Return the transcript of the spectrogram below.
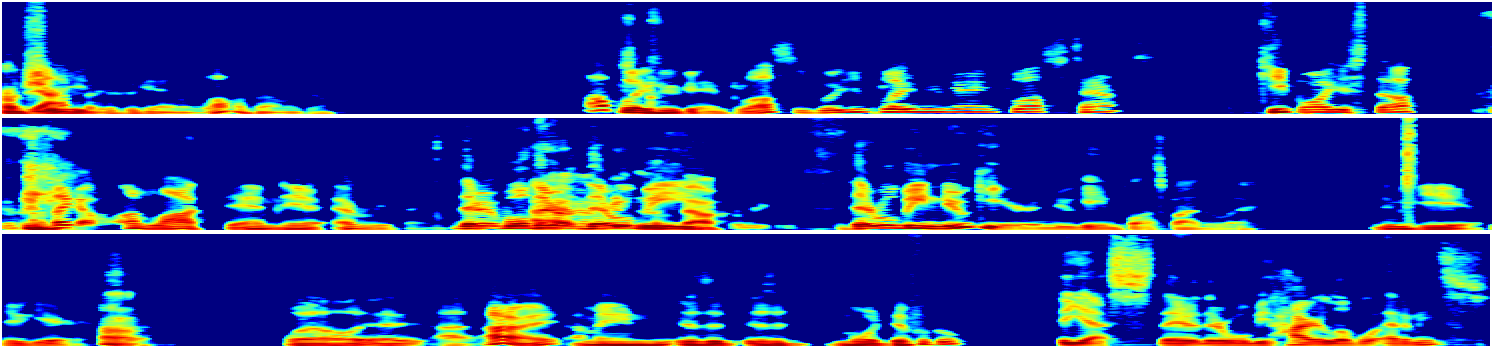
I'm Yeah, sure I he finished did. the game a long time ago. I'll play New Game Plus. Will you play New Game Plus, Terrence? Keep all your stuff. I think I've unlocked damn near everything. There, well, there, there will beaten the be Valkyries. there will be new gear in New Game Plus. By the way, New gear, new gear. Huh. So, Well, uh, I, all right. I mean, is it is it more difficult? yes, there there will be higher level enemies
